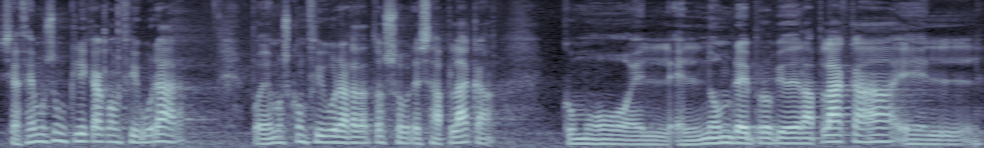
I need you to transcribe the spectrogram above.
Si hacemos un clic a configurar, podemos configurar datos sobre esa placa como el, nombre propio de la placa, el,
